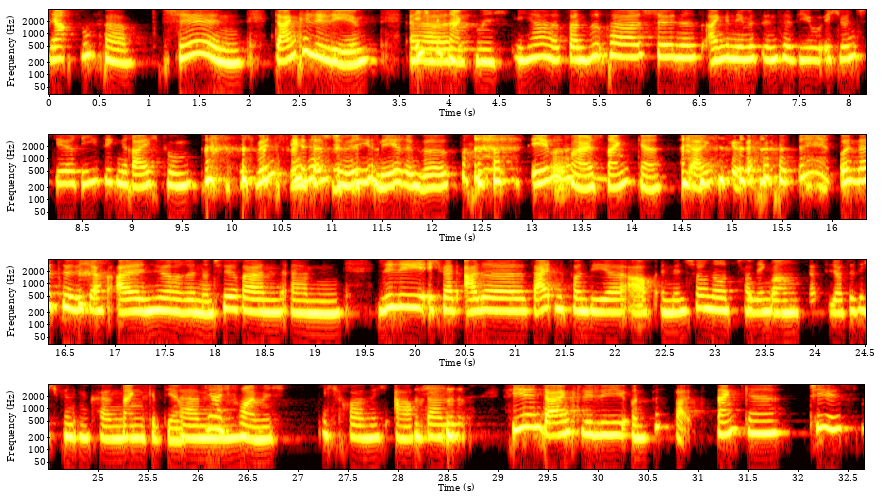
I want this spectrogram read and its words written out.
Ja. Super. Schön. Danke, Lilly. Ich äh, bedanke mich. Ja, es war ein super schönes, angenehmes Interview. Ich wünsche dir riesigen Reichtum. Ich wünsche dir, dass du Millionärin wirst. Ebenfalls, danke. Danke. Und natürlich auch allen Hörerinnen und Hörern. Ähm, Lilly, ich werde alle Seiten von dir auch in den Show Notes verlinken, dass die Leute dich finden können. Danke dir. Ähm, ja, ich freue mich. Ich freue mich auch. Dann vielen Dank, Lilly, und bis bald. Danke. Tschüss.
